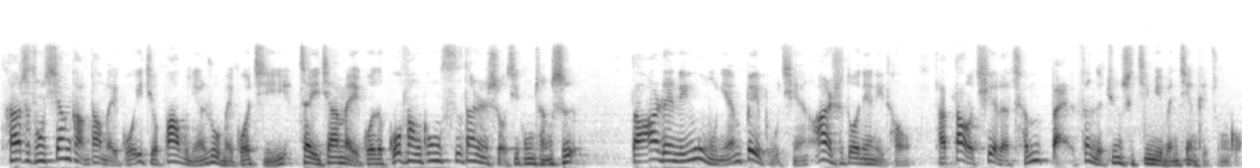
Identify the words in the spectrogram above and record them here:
他是从香港到美国，一九八五年入美国籍，在一家美国的国防公司担任首席工程师。到二零零五年被捕前二十多年里头，他盗窃了成百份的军事机密文件给中共，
